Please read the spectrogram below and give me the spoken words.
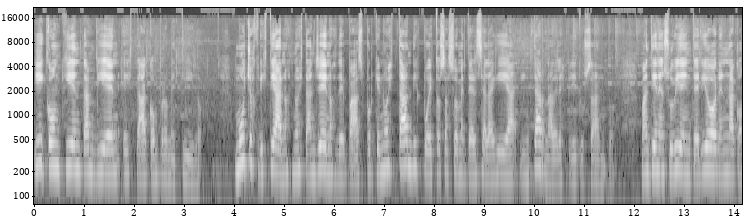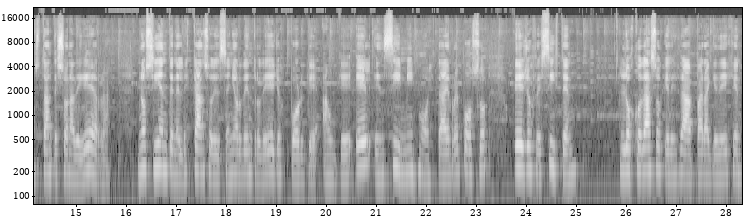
y con quien también está comprometido. Muchos cristianos no están llenos de paz porque no están dispuestos a someterse a la guía interna del Espíritu Santo. Mantienen su vida interior en una constante zona de guerra. No sienten el descanso del Señor dentro de ellos porque aunque Él en sí mismo está en reposo, ellos resisten los codazos que les da para que dejen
